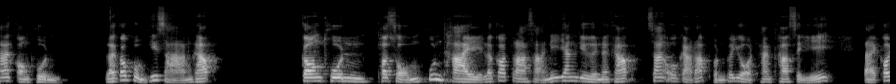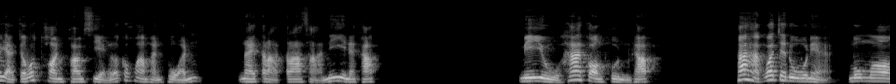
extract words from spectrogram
15 กองทุน แล้วก็กลุ่มที่3ครับกองทุนผสมหุ้นไทย แล้วก็ตราสารหนี้ยั่งยืนนะครับสร้างโอกาสรับผลประโยชน์ทางภาษี แต่ก็อยากจะลดทอนความเสี่ยงแล้วก็ความผันผวนในตลาดตราสารหนี้นะครับ มีอยู่ 5 กองทุนครับ ถ้าหากว่าจะดูเนี่ยมุมมอง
